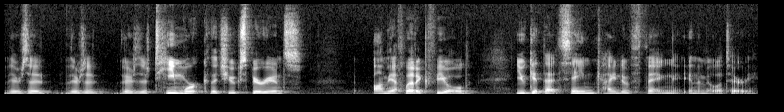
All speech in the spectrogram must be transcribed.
there's a there's a there's a teamwork that you experience on the athletic field. You get that same kind of thing in the military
